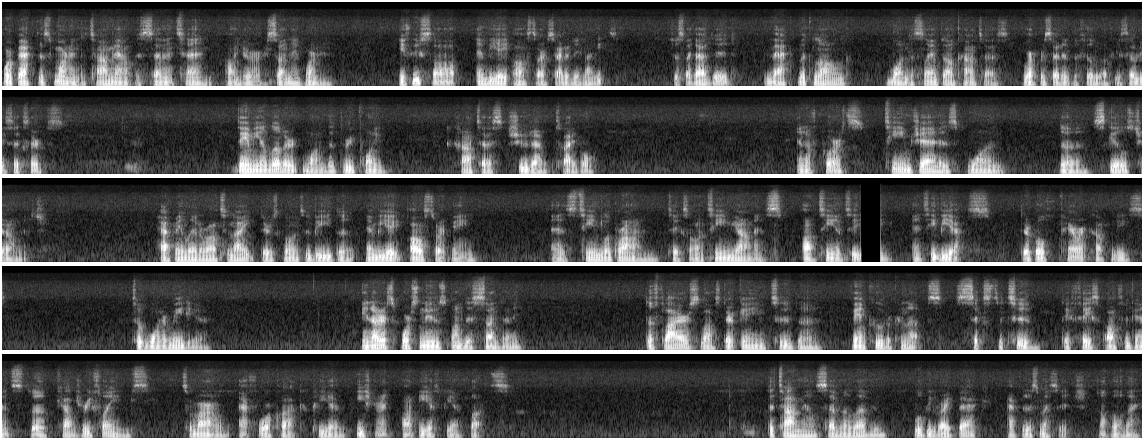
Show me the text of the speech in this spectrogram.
We're back this morning. The time now is 7:10 on your Sunday morning. If you saw NBA All-Star Saturday night, just like I did, Mac McClung won the slam dunk contest representing the Philadelphia 76ers. Damian Lillard won the three-point contest shootout title. And of course, Team Jazz won the skills challenge. Happening later on tonight, there's going to be the NBA All Star game as Team LeBron takes on Team Giannis on TNT and TBS. They're both parent companies to Warner Media. In other sports news on this Sunday, the Flyers lost their game to the Vancouver Canucks 6 to 2. They face off against the Calgary Flames tomorrow at 4 o'clock p.m. Eastern on ESPN Plus. The time now 7 We'll be right back after this message. Don't go away.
